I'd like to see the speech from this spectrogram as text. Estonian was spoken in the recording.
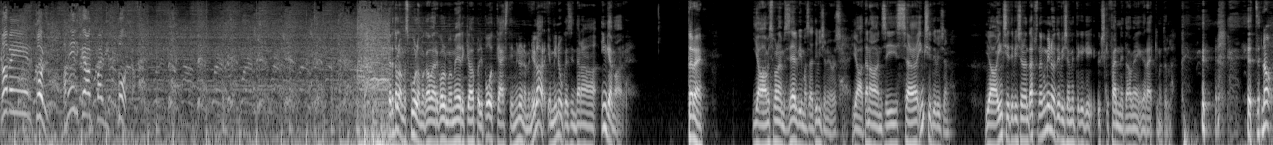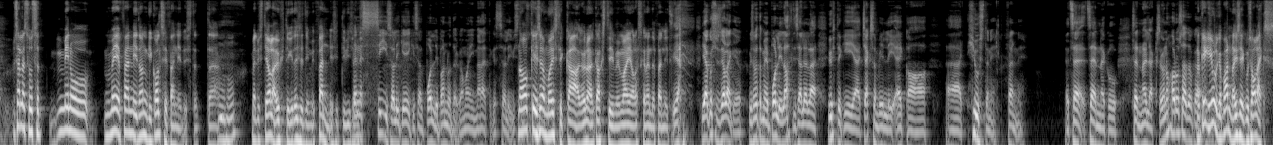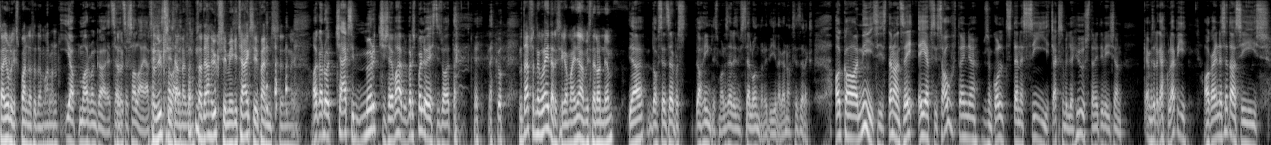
KVR kolm, Ameerika jalgpalli podcast. tere tulemast kuulama KVR3 Ameerika jalgpalli podcasti, minu nimi on Ülar ja minuga siin täna Ingemaar. tere. ja mis me oleme siis eelviimase divisioni juures ja täna on siis äh, Inksi division. ja Inksi division on täpselt nagu minu division, mitte keegi, ükski fänn ei taha meiega rääkima tulla et... no selles suhtes, et minu, meie fännid ongi Coltsi fännid vist, et mm -hmm. meil vist ei ole ühtegi teise tiimi fänni siit divisionist. TNS-is oli keegi seal polli pannud, aga ma ei mäleta, kes see oli. no okei okay,, see on mõistlik ka, aga ülejäänud kaks tiimi, ma ei oleks ka nende fännid. jah, ja kusjuures ei olegi ju, kui sa võtad meie polli lahti, seal ei ole ühtegi äh, Jacksonville'i ega äh, Houstoni fänni et see, see on nagu, see on naljakas, aga noh, arusaadav ka. no keegi ei julge panna, isegi kui sa oleks, sa ei julgeks panna seda, ma arvan. jah, ma arvan ka, et sa oled see salaja. sa oled üksi seal nagu, sa oled jah üksi mingi Jaxi fänn nagu. aga no Jaxi merch'i sai vahepeal päris palju Eestis vaata nagu. no täpselt nagu Raidersiga, ma ei tea, mis neil on jah. jah, noh, see on sellepärast, noh Inglismaal, see oli vist see Londoni diil, aga noh, see selleks. aga nii, siis täna on see AFC South on ju, mis on Colts, Tennessee, Jacksonville ja Houstoni division. käime selle kähku läbi, aga enne seda siis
